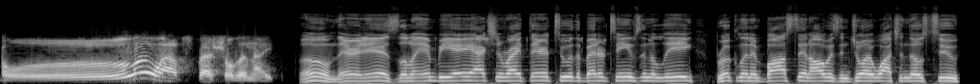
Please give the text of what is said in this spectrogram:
blowout special tonight. Boom, there it is. Little NBA action right there. Two of the better teams in the league, Brooklyn and Boston. Always enjoy watching those two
